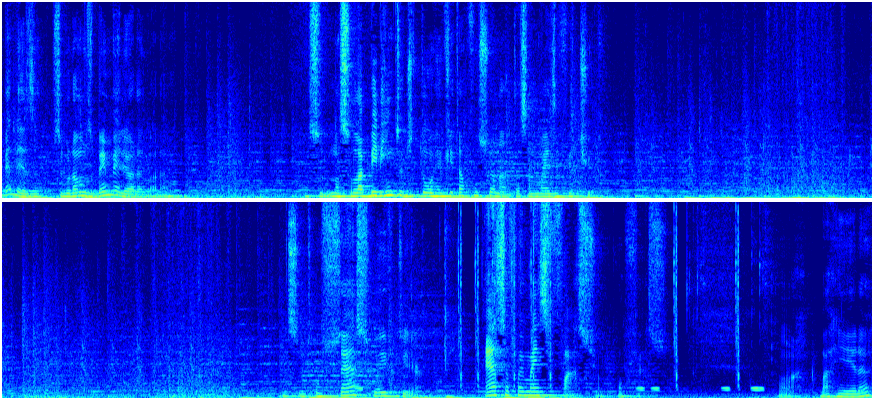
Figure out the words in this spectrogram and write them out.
Beleza, seguramos bem melhor agora. Nosso, nosso labirinto de torre aqui tá funcionando, tá sendo mais efetivo. Missão de sucesso, wave clear. Essa foi mais fácil, confesso. Vamos lá, barreira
